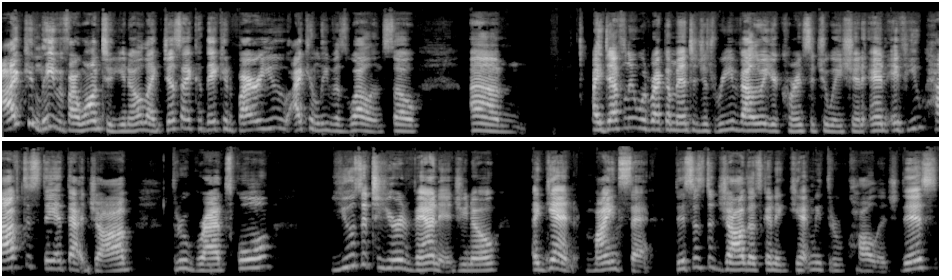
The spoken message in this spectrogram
I can leave if I want to, you know, like just like they can fire you, I can leave as well. And so um I definitely would recommend to just reevaluate your current situation. And if you have to stay at that job through grad school, use it to your advantage, you know. Again, mindset. This is the job that's going to get me through college. This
